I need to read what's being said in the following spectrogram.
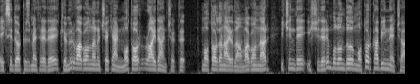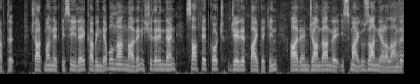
Eksi 400 metrede kömür vagonlarını çeken motor raydan çıktı. Motordan ayrılan vagonlar içinde işçilerin bulunduğu motor kabinine çarptı. Çarpmanın etkisiyle kabinde bulunan maden işçilerinden Saffet Koç, Cevdet Baytekin, Adem Candan ve İsmail Uzan yaralandı.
